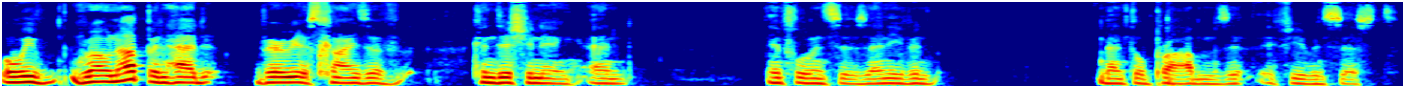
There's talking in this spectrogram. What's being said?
Well, we've grown up and had various kinds of conditioning and influences and even mental problems, if you insist.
